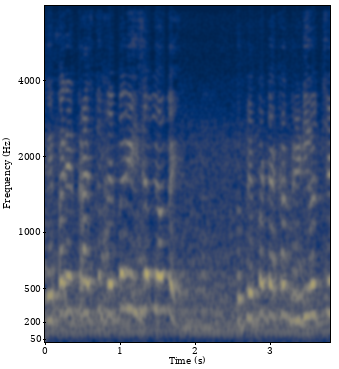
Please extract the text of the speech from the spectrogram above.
পেপারের কাজ তো পেপারের হিসাবে হবে। তো পেপারটা এখন রেডি হচ্ছে।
